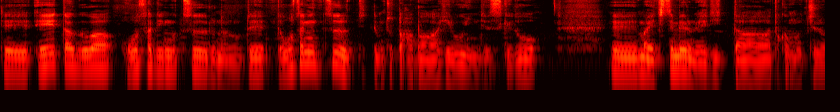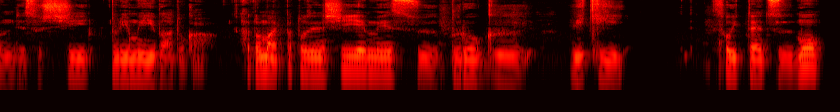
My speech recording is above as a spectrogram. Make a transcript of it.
で、A タグはオーサリングツールなので、でオーサリングツールって言ってもちょっと幅が広いんですけど、えーまあ HTML のエディターとかもちろんですし、Dreamweaver とか、あとまあやっぱ当然 CMS、ブログ、Wiki、そういったやつも、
